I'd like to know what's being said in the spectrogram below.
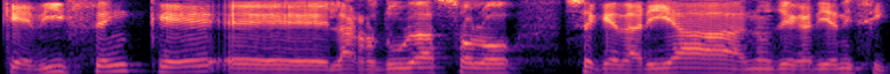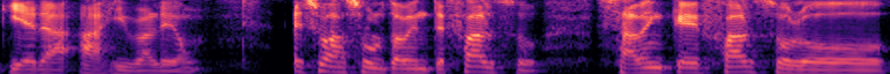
que dicen que eh, la rotura solo se quedaría, no llegaría ni siquiera a Gibaleón. Eso es absolutamente falso. Saben que es falso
